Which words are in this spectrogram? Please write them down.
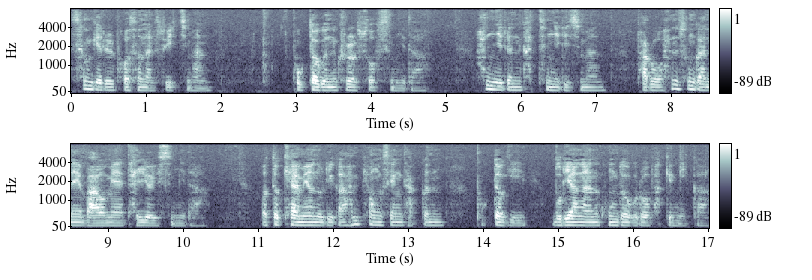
삼계를 벗어날 수 있지만 복덕은 그럴 수 없습니다. 한 일은 같은 일이지만 바로 한순간의 마음에 달려 있습니다. 어떻게 하면 우리가 한평생 닦은 복덕이 무량한 공덕으로 바뀝니까?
